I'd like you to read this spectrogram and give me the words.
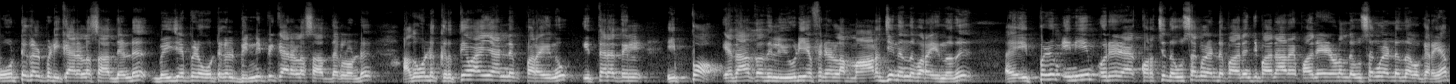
വോട്ടുകൾ പിടിക്കാനുള്ള സാധ്യതയുണ്ട്. ബി ജെ പിയുടെ വോട്ടുകൾ ഭിന്നിപ്പിക്കാനുള്ള സാധ്യതകളുണ്ട്. അതുകൊണ്ട് കൃത്യമായി ഞാൻ പറയുന്നു ഇത്തരത്തിൽ ഇപ്പോൾ യഥാർത്ഥത്തിൽ യു ഡി എഫിനുള്ള മാർജിൻ എന്ന് പറയുന്നത് ഇപ്പോഴും ഇനിയും ഒരു കുറച്ച് ദിവസങ്ങളുണ്ട് പതിനഞ്ച് പതിനാറ് പതിനേഴോളം ദിവസങ്ങളുണ്ടെന്ന് നമുക്കറിയാം.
